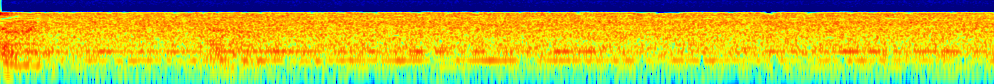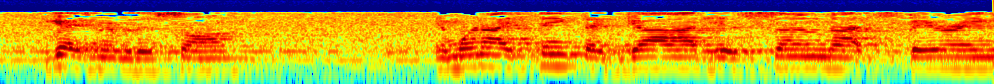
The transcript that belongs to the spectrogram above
son. You guys remember this song? And when I think that God, his son not sparing,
